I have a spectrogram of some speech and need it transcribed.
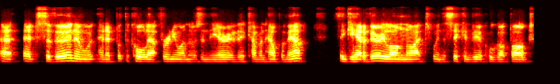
at at Severn, and, and had put the call out for anyone that was in the area to come and help him out. I think he had a very long night when the second vehicle got bogged.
